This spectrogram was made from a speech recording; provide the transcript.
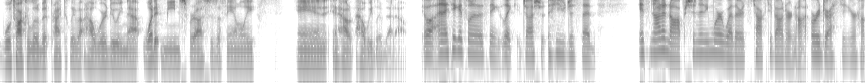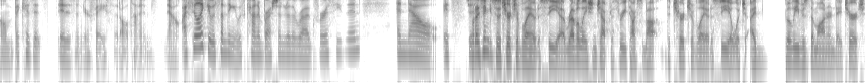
we'll talk a little bit practically about how we're doing that, what it means for us as a family, and and how how we live that out. Well, and I think it's one of those things, like Josh, you just said, it's not an option anymore whether it's talked about or not, or addressed in your home because it's it is in your face at all times. Now, I feel like it was something it was kind of brushed under the rug for a season, and now it's just. But I think it's the Church of Laodicea. Revelation chapter three talks about the Church of Laodicea, which I believe is the modern day church,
